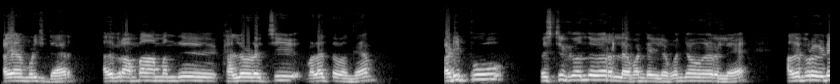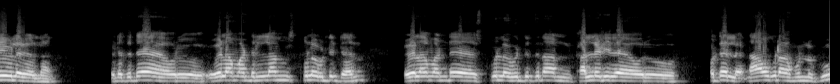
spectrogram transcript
கல்யாணம் முடிச்சிட்டார். அதுக்கப்புறம் அம்மா தான் வந்து கல்லோட வச்சு வளர்த்தவங்க. படிப்பு ஃபெஸ்ட்டுக்கு வந்து வேற இல்லை மண்டையில் கொஞ்சம் வேற இல்லை. அதுக்கப்புறம் இடைவிலைகள் நான் கிட்டத்தட்ட ஒரு ஏழாம் ஆண்டு எல்லாம் ஸ்கூலை விட்டுட்டேன். ஏழாம் ஆண்டு ஸ்கூல்ல விட்டுட்டு நான் கல்லடியில ஒரு ஹோட்டல்ல நான் கூட முன்னுக்கு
